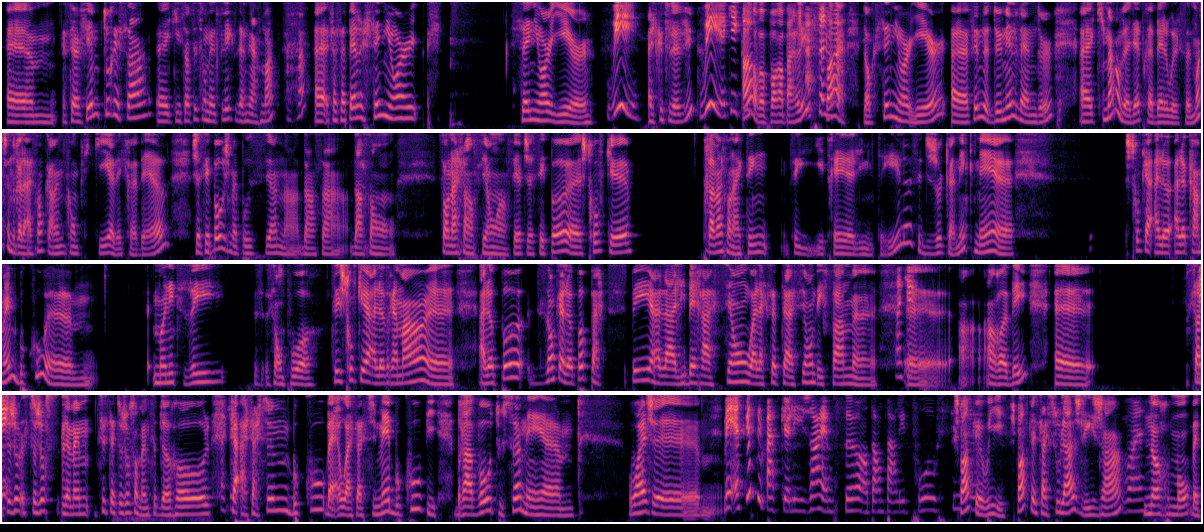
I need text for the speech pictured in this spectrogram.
Euh, c'est un film tout récent euh, qui est sorti sur Netflix dernièrement. Uh-huh. Euh, ça s'appelle Senior... Senior Year. Oui, Est-ce que tu l'as vu? oui, ok, cool. Ah, on va pouvoir en parler. Absolument. Super. Donc, Senior Year, euh, film de 2022, euh, qui met en vedette Rebel Wilson. Moi, j'ai une relation quand même compliquée avec Rebel. Je sais pas où je me positionne dans, dans sa, dans son, son ascension, en fait. Je sais pas. Euh, je trouve que, probablement, son acting, il est très limité, là. C'est du jeu comique, mais, euh, je trouve qu'elle a, elle a quand même beaucoup, euh, monétisé son poids. Je trouve qu'elle a vraiment, euh, elle a pas, disons qu'elle a pas participé à la libération ou à l'acceptation des femmes euh, euh, en- enrobées. Euh, ça a toujours, c'est toujours le même, tu sais, c'était toujours son même type de rôle. ok. Tu sais, elle s'assume beaucoup, ben, ou elle s'assumait beaucoup, puis bravo, tout ça, mais, euh, ouais, je, Mais est-ce que c'est parce que les gens aiment ça, entendre parler de poids aussi? je pense que oui. Je pense que ça soulage les gens Ouais. normaux, ben,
